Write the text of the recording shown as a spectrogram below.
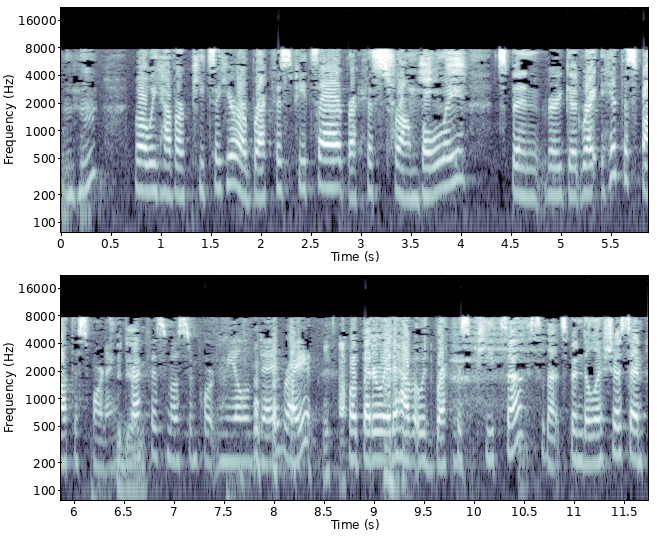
Mm-hmm. Well, we have our pizza here, our breakfast pizza, breakfast stromboli. It's been very good, right? Hit the spot this morning. Breakfast, most important meal of the day, right? What better way to have it with breakfast pizza? So that's been delicious. And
